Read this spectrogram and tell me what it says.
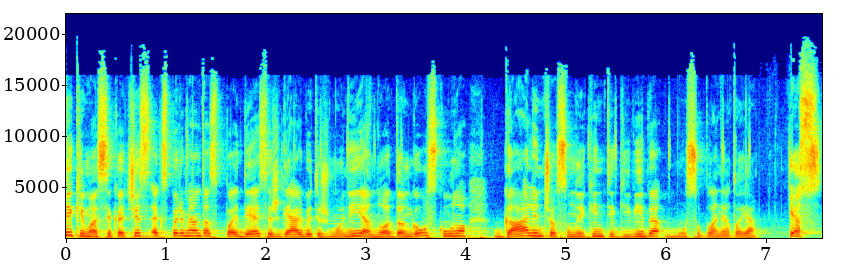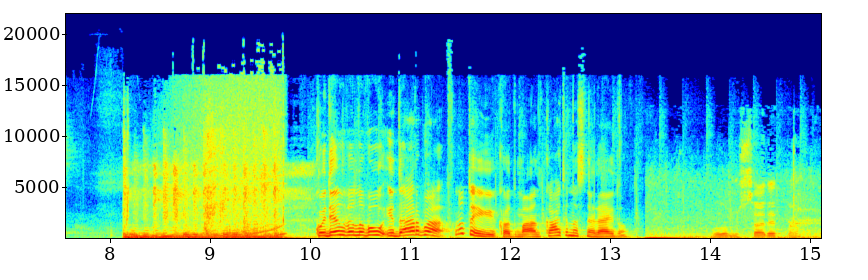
Tikimasi, kad šis eksperimentas padės išgelbėti žmoniją nuo dangaus kūno, galinčio sunaikinti gyvybę mūsų planetoje. Yes! Kodėl vėlavau į darbą? Nu tai, kad man Katinas neleido. Oğlum müsaade etme.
